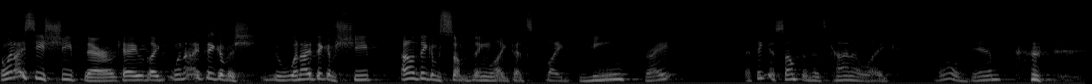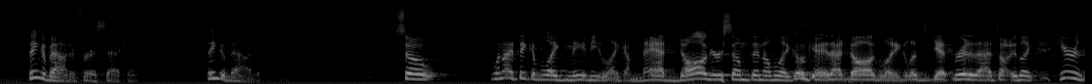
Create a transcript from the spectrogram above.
And when I see sheep there, okay, like when I think of a when I think of sheep, I don't think of something like that's like mean, right? I think of something that's kind of like a little dim. think about it for a second. Think about it. So when I think of like maybe like a mad dog or something, I'm like, okay, that dog, like, let's get rid of that dog. Like, here's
